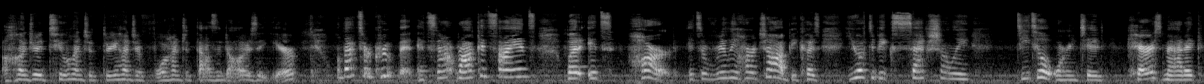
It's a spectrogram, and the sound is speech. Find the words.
100, 200, 300, 400,000 dollars a year. Well, that's recruitment. It's not rocket science, but it's hard. It's a really hard job because you have to be exceptionally detail oriented, charismatic,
